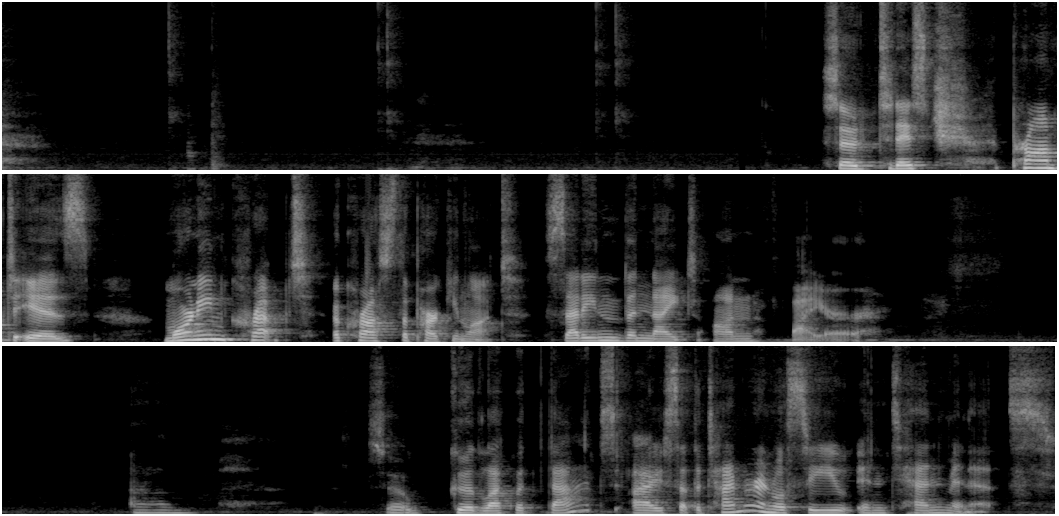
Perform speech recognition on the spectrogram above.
So today's ch- prompt is Morning crept across the parking lot, setting the night on fire. Um, so good luck with that. I set the timer and we'll see you in 10 minutes.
